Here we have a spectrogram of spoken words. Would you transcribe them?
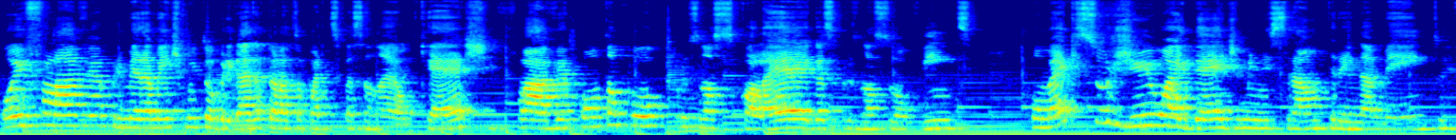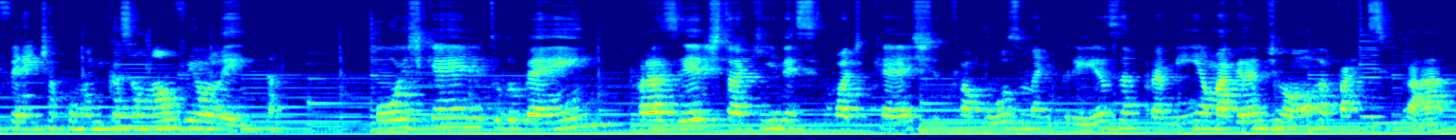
Oi, Flávia. Primeiramente, muito obrigada pela sua participação na ELCast. Flávia, conta um pouco para os nossos colegas, para os nossos ouvintes, como é que surgiu a ideia de ministrar um treinamento referente à comunicação não violenta? Oi, Kenny, tudo bem? Prazer estar aqui nesse podcast famoso na empresa. Para mim é uma grande honra participar.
